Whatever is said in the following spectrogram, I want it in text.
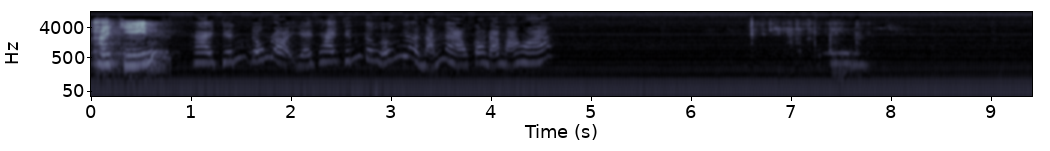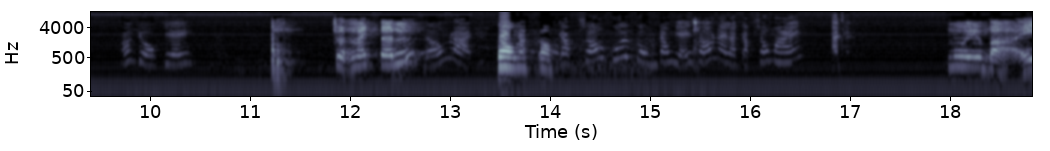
29 29 đúng rồi. Vậy 29 tương ứng với hình ảnh nào? Con đã mã hóa. Có chuột gì? Chuột máy tính. Đúng rồi Cô cặp, cô cặp số cuối cùng trong dãy số này là cặp số mấy? 17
